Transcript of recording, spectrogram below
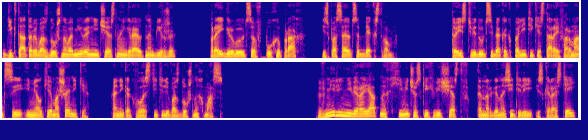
Диктаторы воздушного мира нечестно играют на бирже, проигрываются в пух и прах и спасаются бегством. То есть ведут себя как политики старой формации и мелкие мошенники, а не как властители воздушных масс. В мире невероятных химических веществ, энергоносителей и скоростей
